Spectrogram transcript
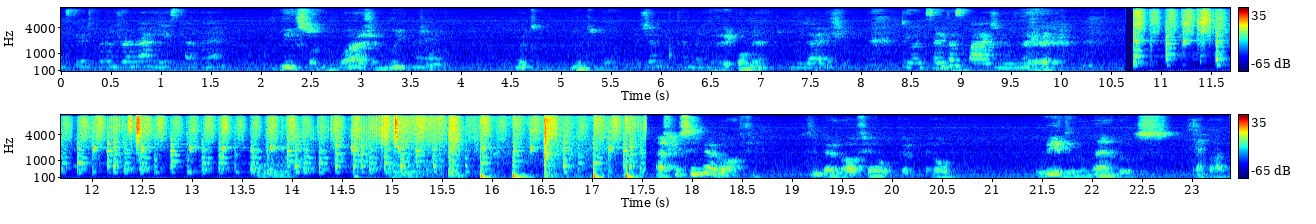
É escrito por um jornalista, né? Isso, a linguagem é muito, é. muito, muito bom. Eu já li também. Eu recomendo. Já li. Tem 800 páginas, né? É. Acho que o Simberloff. Simberloff é o, é o, o ídolo né, dos trabalhos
